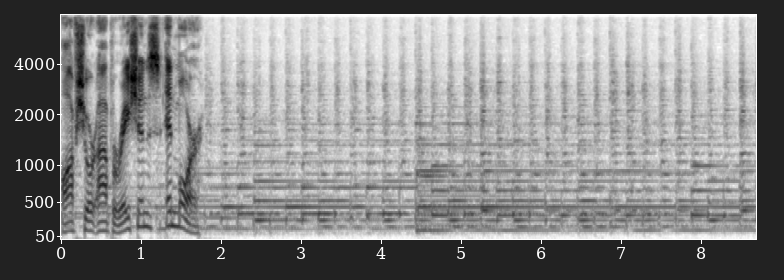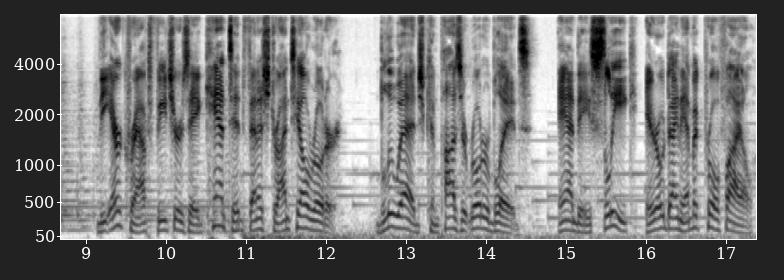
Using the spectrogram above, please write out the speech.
offshore operations and more. The aircraft features a canted Fenestron tail rotor, blue edge composite rotor blades, and a sleek aerodynamic profile.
